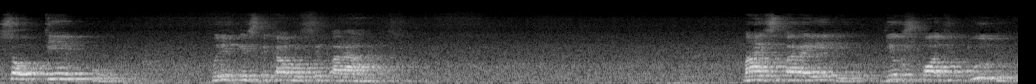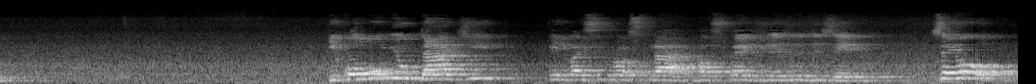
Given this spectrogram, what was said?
Só o tempo. Por isso que eles ficavam separados. Mas para ele, Deus pode tudo. E com humildade, ele vai se prostrar aos pés de Jesus e dizer: Senhor,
